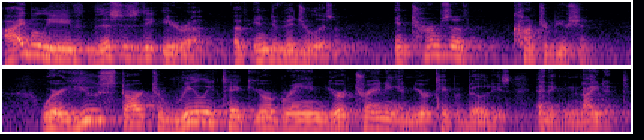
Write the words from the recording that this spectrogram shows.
I believe this is the era of individualism in terms of contribution, where you start to really take your brain, your training, and your capabilities and ignite it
